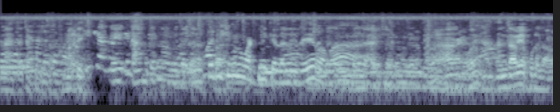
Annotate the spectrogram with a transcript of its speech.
नाही त्याच्या पुढचा मग ती- गणपतीची पण वाटणी केलं नाही रे बाबा हा, होय. आणि जाऊया पुढे जाऊ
